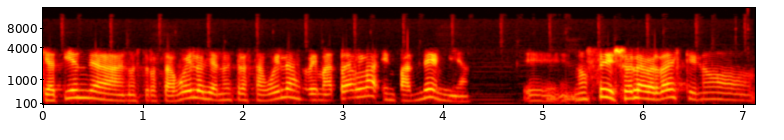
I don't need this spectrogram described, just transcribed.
que atiende a nuestros abuelos y a nuestras abuelas, rematarla en pandemia. Eh, no sé, yo la verdad es que no,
